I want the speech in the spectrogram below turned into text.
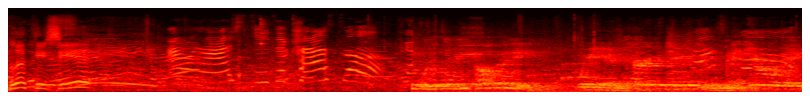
Look, do you see it? And I see the castle. Will be opening. We encourage you to make your way.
